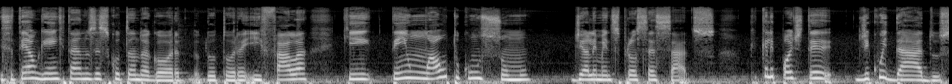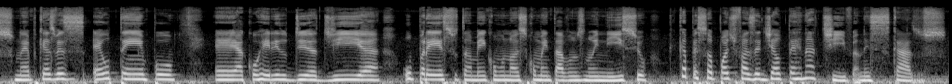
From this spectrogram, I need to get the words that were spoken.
E se tem alguém que está nos escutando agora, doutora, e fala que tem um alto consumo de alimentos processados, que ele pode ter de cuidados, né? Porque às vezes é o tempo, é a correria do dia a dia, o preço também, como nós comentávamos no início. O que, que a pessoa pode fazer de alternativa nesses casos?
